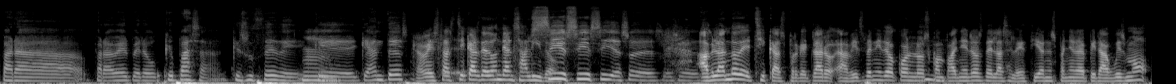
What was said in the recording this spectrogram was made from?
para, para ver, pero ¿qué pasa? ¿Qué sucede? Mm. Que, que antes... Claro, estas chicas de dónde han salido. Sí, sí, sí, eso es. Eso es. Hablando de chicas, porque claro, habéis venido con Mm. los compañeros de la selección española de piragüismo.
